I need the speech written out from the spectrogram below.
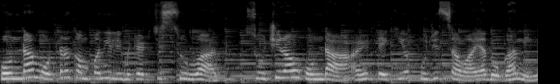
होंडा मोटर कंपनी लिमिटेडची सुरुवात सुचिराव होंडा आणि टेकियो फुजित्सावा या दोघांनी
